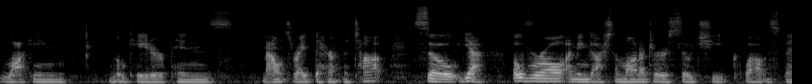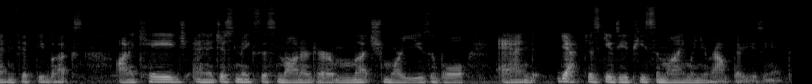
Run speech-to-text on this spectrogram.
locking locator pins, mounts right there on the top. So yeah, overall, I mean, gosh, the monitor is so cheap. Go out and spend 50 bucks on a cage and it just makes this monitor much more usable and yeah, just gives you peace of mind when you're out there using it.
